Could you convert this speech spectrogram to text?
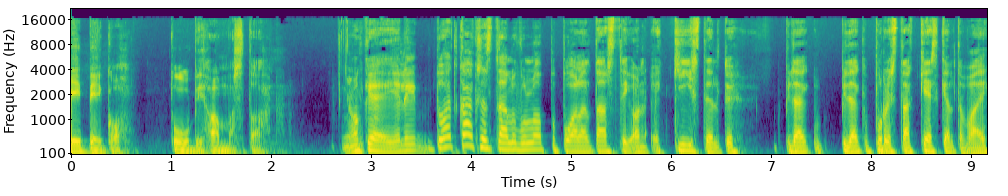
Pepego tuubihammastahnan. Okei, eli 1800-luvun loppupuolelta asti on kiistelty, Pitää, pitääkö puristaa keskeltä vai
